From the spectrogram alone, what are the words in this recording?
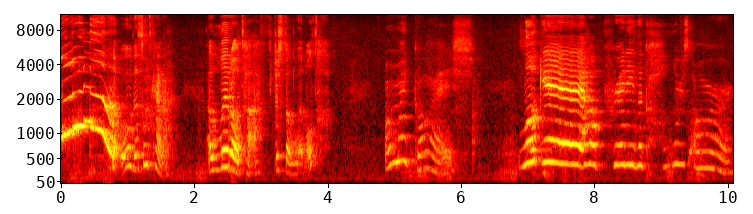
llama. Oh, this one's kind of a little tough. Just a little tough. Oh my gosh. Look at how pretty the colors are.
